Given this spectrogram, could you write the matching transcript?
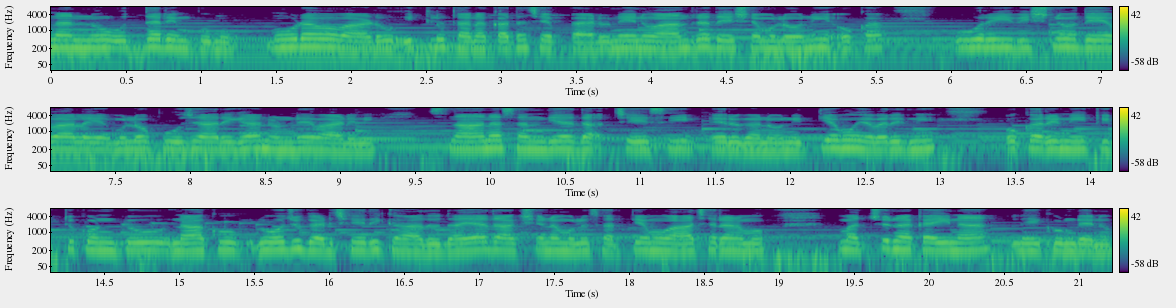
నన్ను ఉద్ధరింపుము. మూడవ వాడు ఇట్లు తన కథ చెప్పాడు. నేను ఆంధ్రదేశములోని ఒక ఊరి విష్ణు దేవాలయములో పూజారిగా నుండేవాడిని. స్నాన సంధ్య చేసి ఎరుగను. నిత్యము ఎవరిని ఒకరిని తిట్టుకుంటూ నాకు రోజు గడిచేది కాదు. దయాదాక్షిణములు సత్యము ఆచరణము మచ్చునకైనా లేకుండెను.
